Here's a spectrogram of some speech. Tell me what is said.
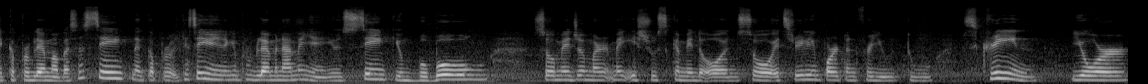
Nagka-problema ba sa sink? Nagka kasi yun yung naging problema namin eh. Yung sink, yung bubong. So, medyo may issues kami doon. So, it's really important for you to screen your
